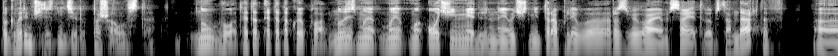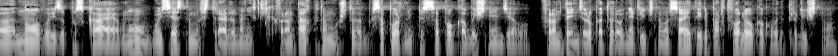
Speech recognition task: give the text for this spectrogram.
поговорим через неделю, пожалуйста. Ну вот, это, это такой план. Ну, здесь мы, мы, мы очень медленно и очень неторопливо развиваем сайт веб-стандартов, Э, новый запускаем. Ну, естественно, мы встряли на нескольких фронтах, потому что как бы, сапожник без сапог – обычное дело. Фронтендеру, у которого нет личного сайта или портфолио какого-то приличного.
